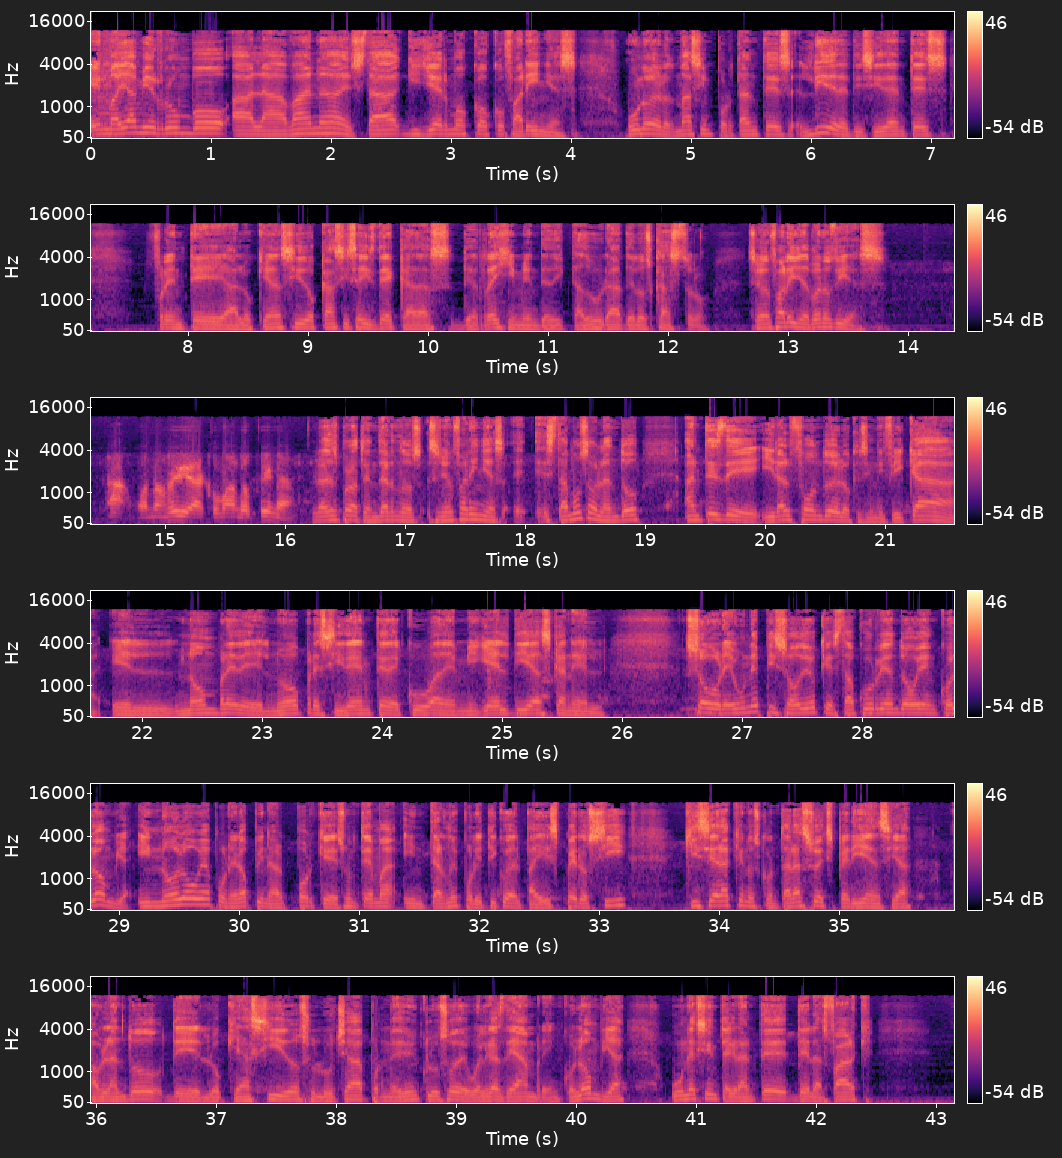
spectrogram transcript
En Miami rumbo a La Habana está Guillermo Coco Fariñas, uno de los más importantes líderes disidentes frente a lo que han sido casi seis décadas de régimen de dictadura de los Castro. Señor Fariñas, buenos días. Ah, buenos días, ¿cómo ando, Pina? Gracias por atendernos. Señor Fariñas, eh, estamos hablando, antes de ir al fondo de lo que significa el nombre del nuevo presidente de Cuba, de Miguel Díaz Canel, sobre un episodio que está ocurriendo hoy en Colombia. Y no lo voy a poner a opinar porque es un tema interno y político del país, pero sí quisiera que nos contara su experiencia hablando de lo que ha sido su lucha por medio incluso de huelgas de hambre. En Colombia, un exintegrante de las FARC,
